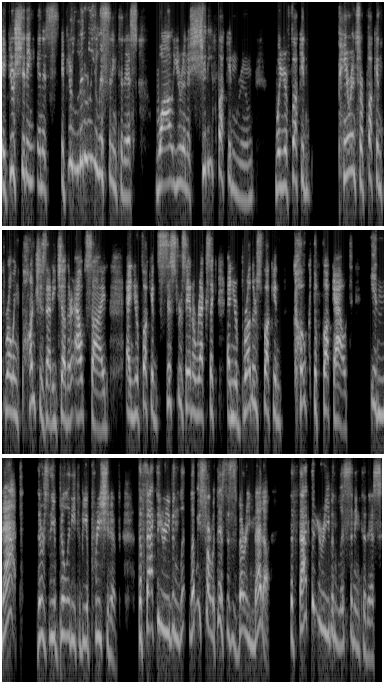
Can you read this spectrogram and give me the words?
if you're shitting in a, if you're literally listening to this while you're in a shitty fucking room where you're fucking parents are fucking throwing punches at each other outside, and your fucking sister's anorexic, and your brother's fucking coke the fuck out, in that there's the ability to be appreciative. The fact that you're even, let me start with this. This is very meta. The fact that you're even listening to this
